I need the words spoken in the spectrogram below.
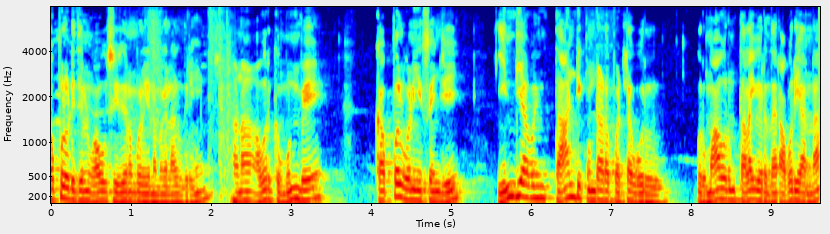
கப்பல் தொழில் வாவு சிதம்பரம் நமக்கு எல்லாரும் தெரியும். ஆனால் அவருக்கு முன்பே கப்பல் வணிகம் செஞ்சு இந்தியாவையும் தாண்டி கொண்டாடப்பட்ட ஒரு ஒரு மாபெரும் தலைவர் இருந்தார். அவர் யாருன்னா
